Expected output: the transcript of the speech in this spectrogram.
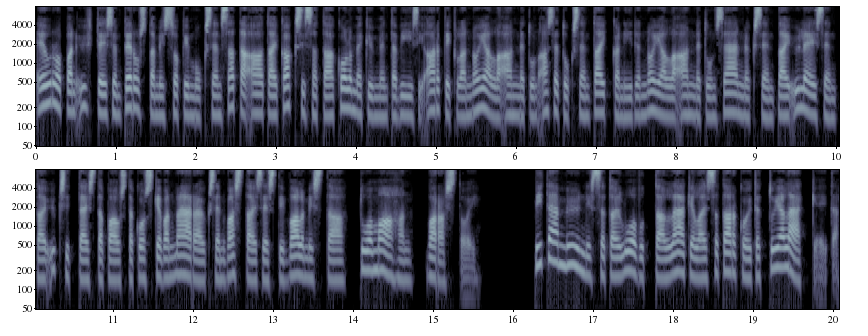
Euroopan yhteisön perustamissopimuksen 100a tai 235 artiklan nojalla annetun asetuksen taikka niiden nojalla annetun säännöksen tai yleisen tai yksittäistapausta koskevan määräyksen vastaisesti valmistaa, tuo maahan, varastoi Pitää myynnissä tai luovuttaa lääkelaissa tarkoitettuja lääkkeitä.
